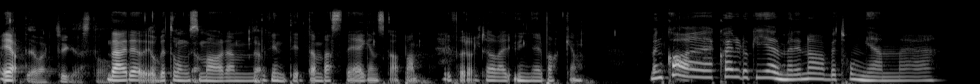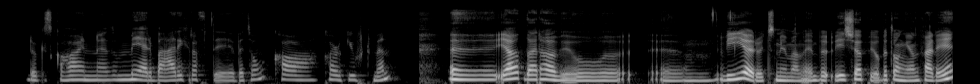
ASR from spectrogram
ja. det har vært tryggest. Og, der er det jo betong som har de, definitivt de beste egenskapene i forhold til å være under bakken. Men hva, hva er det dere gjør med denne betongen? Eh, dere skal ha en sånn mer bærekraftig betong. Hva, hva har dere gjort med den? Uh, ja, der har vi jo uh, Vi gjør jo ikke så mye med den. Vi kjøper jo betongen ferdig,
